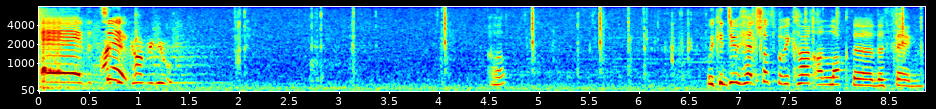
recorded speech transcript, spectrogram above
Hey, the tick! Cover you. Oh. We can do headshots, but we can't unlock the, the thing.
